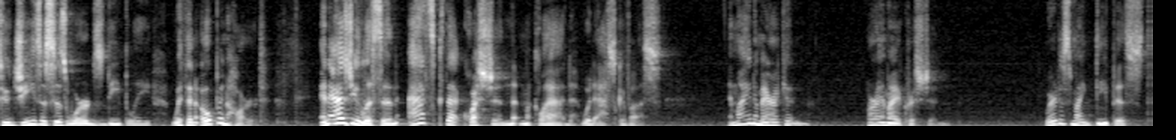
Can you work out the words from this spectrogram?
to Jesus' words deeply with an open heart. And as you listen, ask that question that MacLeod would ask of us Am I an American or am I a Christian? Where does my deepest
